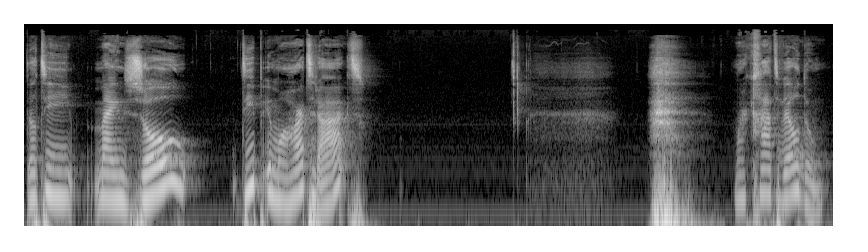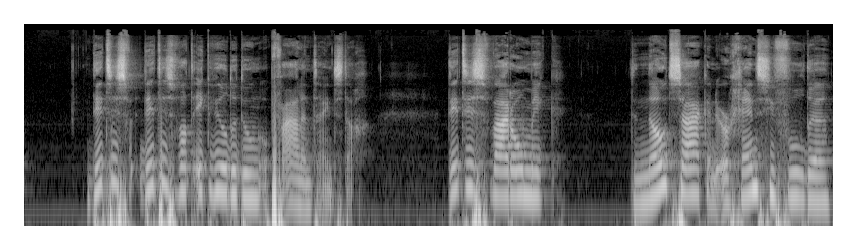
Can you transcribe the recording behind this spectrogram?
dat hij mij zo diep in mijn hart raakt. Maar ik ga het wel doen. Dit is, dit is wat ik wilde doen op Valentijnsdag. Dit is waarom ik de noodzaak en de urgentie voelde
